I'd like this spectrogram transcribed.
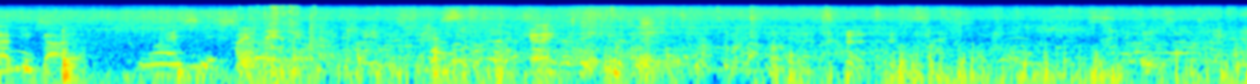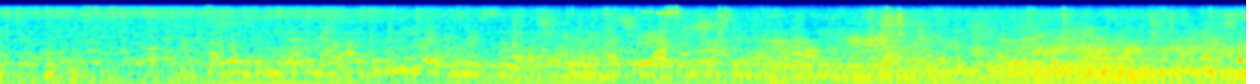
heb i gair. Wiseness. Okay. Pan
